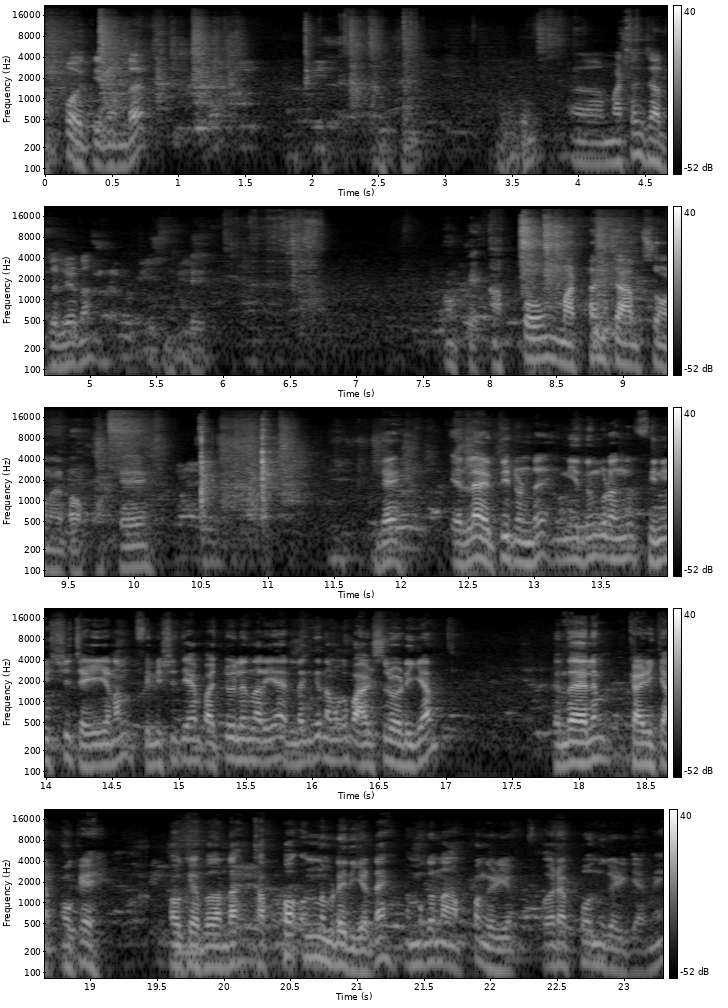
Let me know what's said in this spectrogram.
അപ്പം എത്തിയിട്ടുണ്ട്. മട്ടൻ ചാപ്സ് അല്ലേടാ ഓക്കെ. ഓക്കെ അപ്പവും മട്ടൻ ചാപ്സും ആണ് കേട്ടോ. ഓക്കെ. ഇതേ എല്ലാം എത്തിയിട്ടുണ്ട്. ഇനി ഇതും കൂടെ അങ്ങ് ഫിനിഷ് ചെയ്യണം. ഫിനിഷ് ചെയ്യാൻ പറ്റൂലെന്നറിയാം. അല്ലെങ്കിൽ നമുക്ക് പാഴ്സൽ മേടിക്കാം. എന്തായാലും കഴിക്കാം. ഓക്കെ. ഓക്കെ അപ്പോൾ വേണ്ട കപ്പ ഒന്ന് ഇവിടെ ഇരിക്കട്ടെ. നമുക്കൊന്ന് അപ്പം കഴിയാം ഒരപ്പം ഒന്ന് കഴിക്കാമേ.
